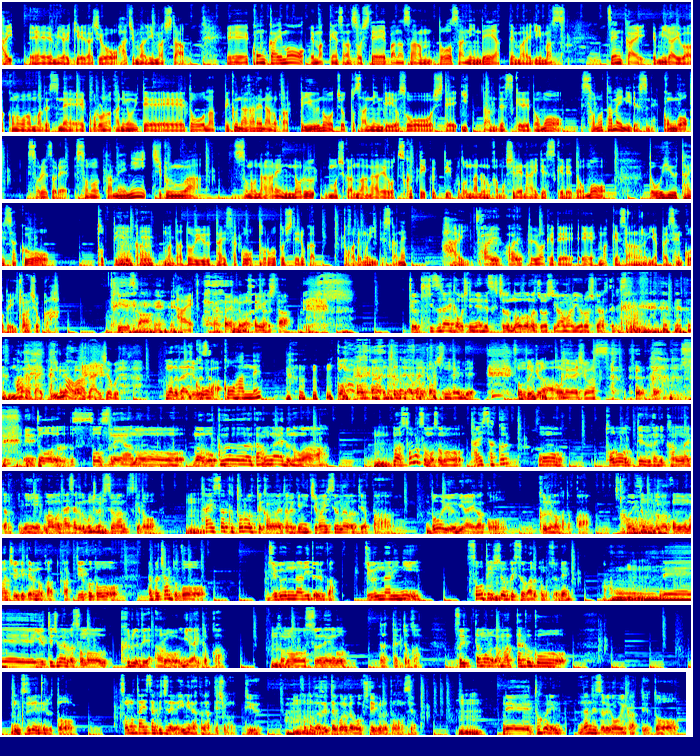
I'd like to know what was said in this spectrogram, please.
はい、えー、未来系ラジオ始まりました。えー、今回も、マッケンさん、そしてバナさんと3人でやってまいります。前回、未来はこのままですね、コロナ禍において、えーどうなっていく流れなのかっていうのをちょっと3人で予想していったんですけれども、そのためにですね、今後、それぞれ、そのために自分は、その流れに乗る、もしくは流れを作っていくっていうことになるのかもしれないですけれども、どういう対策を取っているかまたどういう対策を取ろうとしているかとかでもいいですかね。はい。はい、はい。というわけで、えーマッケンさん、やっぱり先行で行きましょうか。いいですか？はい。はい、わかりました。今日聞きづらいかもしれないんですけど、ちょっと喉の調子があまりよろしくなくてですね。まだ大、今は大丈夫。まだ大丈夫です後か後半ね。後半ちょっとやばいかもしれないんで、その時はお願いします。えっと、そうですね、あの、まあ僕が考えるのは、うん。まあそもそもその対策を取ろうっていうふうに考えた時に、まあまあ対策でもちろん必要なんですけど、うん。対策取ろうって考えた時に一番必要なのってやっぱ、どういう未来がこう、来るのかとか、どういったことが今後待ち受けてるのかとかっていうことを、やっぱちゃんとこう、自分なりというか、自分なりに想定しておく必要があると思うんですよね。うん。で、言ってしまえばその来るであろう未来とか、うんその数年後だったりとか、そういったものが全くこう、ずれてると、その対策自体が意味なくなってしまうっていうことが絶対これから起きてくると思うんですよ。うん。で、特になんでそれが多いかっていうと、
